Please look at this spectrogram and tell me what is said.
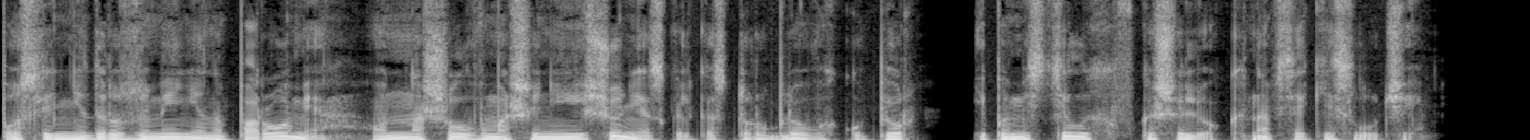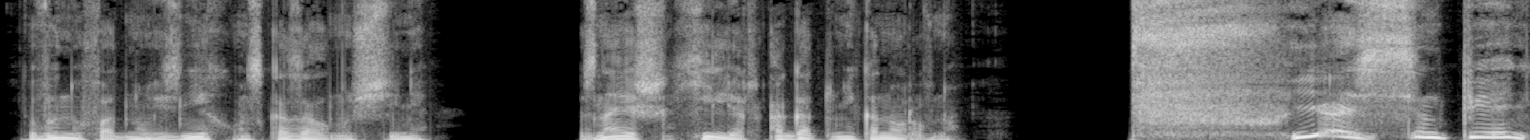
После недоразумения на пароме он нашел в машине еще несколько сторублевых купюр и поместил их в кошелек на всякий случай. Вынув одну из них, он сказал мужчине. «Знаешь Хиллер Агату Никаноровну?» «Пф, ясен пень!»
